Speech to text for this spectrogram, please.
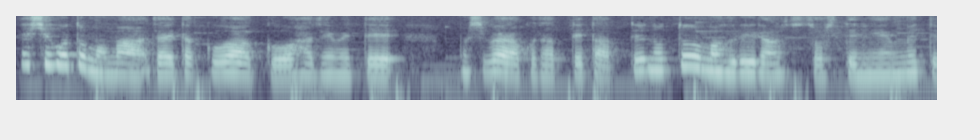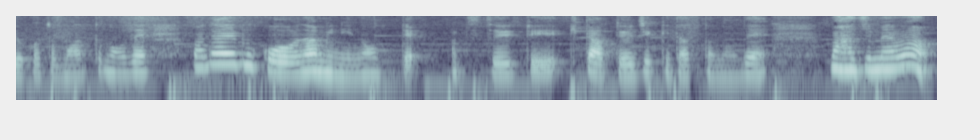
で仕事もまあ在宅ワークを始めてもうしばらく経ってたっていうのと、まあ、フリーランスとして2年目っていうこともあったので、まあ、だいぶこう波に乗って落ち着いてきたという時期だったので、まあ、初めは、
